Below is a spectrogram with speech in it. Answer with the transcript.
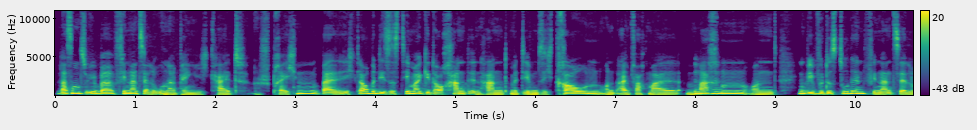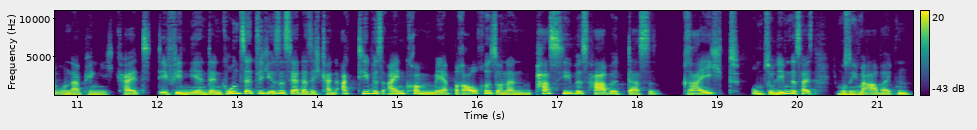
Lass uns über finanzielle Unabhängigkeit sprechen, weil ich glaube, dieses Thema geht auch Hand in Hand mit dem sich trauen und einfach mal mhm. machen. Mhm. Und wie würdest du denn finanzielle Unabhängigkeit definieren? Denn grundsätzlich ist es ja, dass ich kein aktives Einkommen mehr brauche, sondern ein passives habe, das reicht, um zu leben. Das heißt, ich muss nicht mehr arbeiten.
